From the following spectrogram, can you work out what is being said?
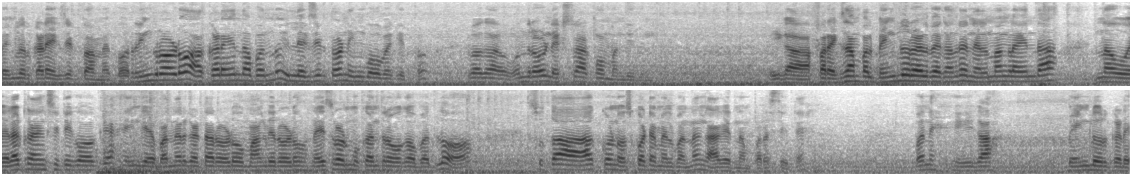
ಬೆಂಗಳೂರು ಕಡೆ ಎಕ್ಸಿಟ್ ತೊಗೊಬೇಕು ರಿಂಗ್ ರೋಡು ಆ ಕಡೆಯಿಂದ ಬಂದು, ಇಲ್ಲಿ ಎಕ್ಸಿಟ್ ತೊಗೊಂಡು ಹಿಂಗೆ ಹೋಗ್ಬೇಕಿತ್ತು. ಇವಾಗ ಒಂದು ರೌಂಡ್ ಎಕ್ಸ್ಟ್ರಾ ಹಾಕೊಂಡು ಬಂದಿದ್ದೀನಿ ಈಗ ಫಾರ್ ಎಕ್ಸಾಂಪಲ್ ಬೆಂಗಳೂರು ಹೇಳ್ಬೇಕಂದ್ರೆ ನೆಲಮಂಗ್ಲೆಯಿಂದ ನಾವು ಎಲೆಕ್ಟ್ರಾನಿಕ್ ಸಿಟಿಗೆ ಹೋಗೋಕ್ಕೆ ಹಿಂಗೆ Bannerghatta road Magadi road nice road ಮುಖಾಂತರ ಹೋಗೋ ಬದಲು ಸುತ್ತ ಹಾಕ್ಕೊಂಡು ಹೊಸಕೋಟೆ ಮೇಲೆ ಬಂದಂಗೆ ಆಗೈತೆ ನಮ್ಮ ಪರಿಸ್ಥಿತಿ. ಬನ್ನಿ, ಈಗ ಬೆಂಗಳೂರು ಕಡೆ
